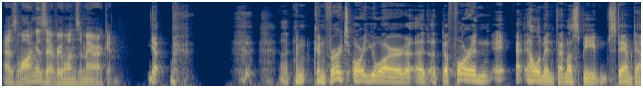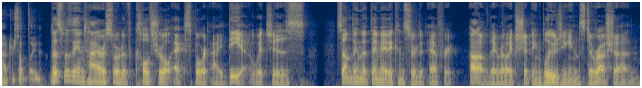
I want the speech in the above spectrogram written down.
as long as everyone's American. Yep. Uh, con- convert, or you are a, a, a foreign a- element that must be stamped out or something. This was the entire sort of cultural export idea, which is something that they made a concerted effort of. They were like shipping blue jeans to Russia and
